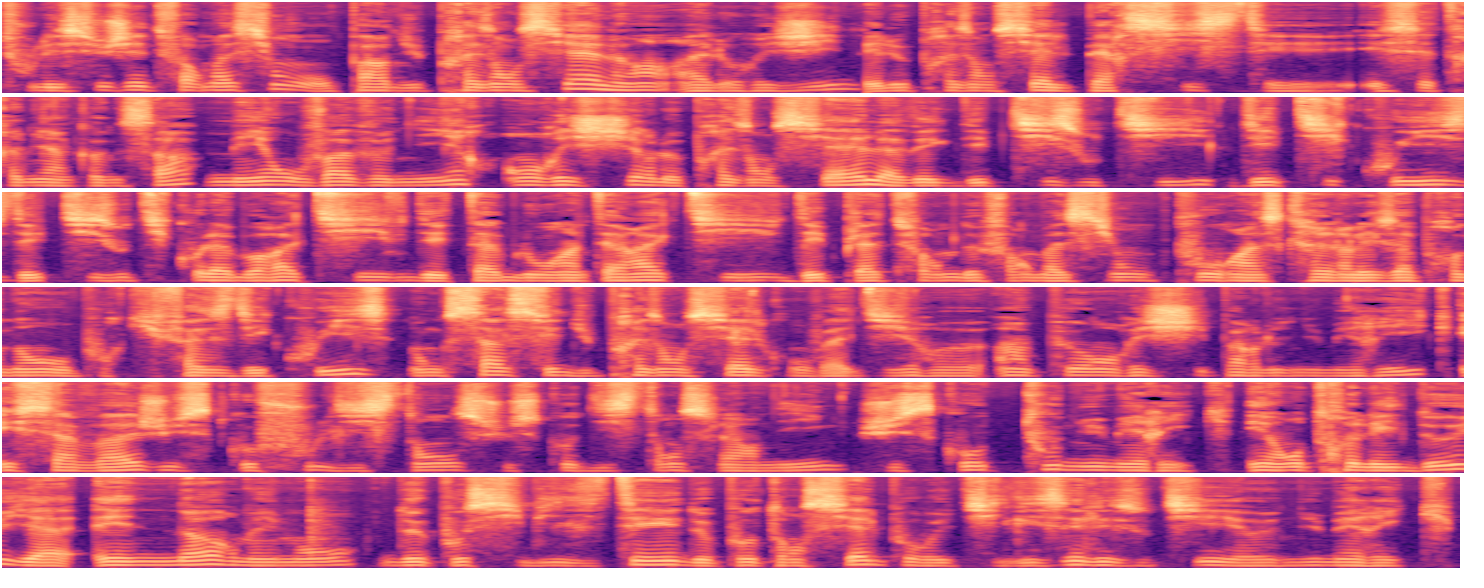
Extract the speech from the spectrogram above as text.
tous les sujets de formation. On part du présentiel hein, à l'origine et le présentiel persiste et, et c'est très bien comme ça. Mais on va venir enrichir le présentiel avec des petits outils, des petits quiz, des petits outils collaboratifs, des tableaux interactifs, des plateformes de formation pour inscrire les apprenants ou pour qu'ils fassent des quiz. Donc ça, c'est du présentiel qu'on va dire euh, un peu enrichi par le numérique et ça va jusqu'au full distance, jusqu'au distance learning, jusqu'au tout numérique. Et entre les deux, il y a énormément de possibilités, de potentiel pour utiliser les outils euh, numériques.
